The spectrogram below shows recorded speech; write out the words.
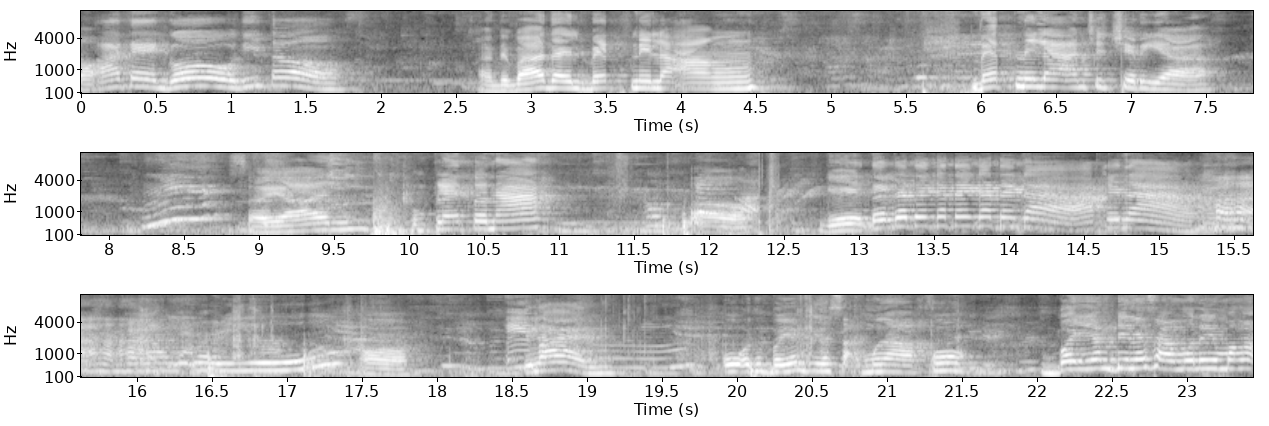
Oh. Ate, go, dito. Ah, 'di ba? Dahil bet nila ang bet nila ang chichirya. So, yan. Kumpleto na. Oh. Ge, teka, teka, teka, teka. Akin na. For you. Oh. Ilan? Oh, ano ba yan? Binasa mo na ako. Ba yan? Binasa mo na yung mga...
